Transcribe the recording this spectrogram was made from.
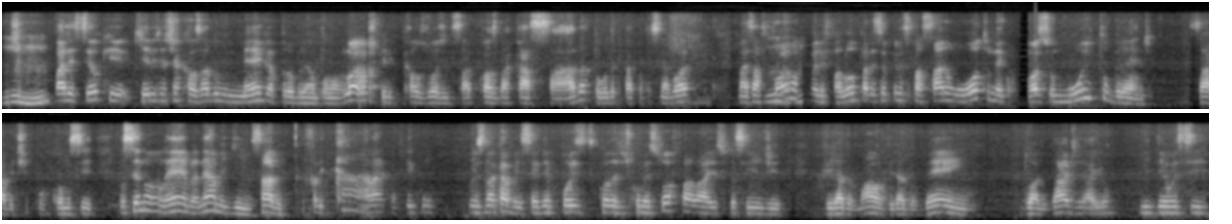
Uhum. Pareceu que, que ele já tinha causado um mega problema pro Moff. Lógico que ele causou, a gente sabe, por causa da caçada toda que tá acontecendo agora. Mas a Uhum. forma como ele falou, pareceu que eles passaram um outro negócio muito grande. sabe? Tipo, como se. Você não lembra, né, amiguinho, sabe? Eu falei, caraca, fiquei com, com isso na cabeça. Aí depois, quando a gente começou a falar isso, assim, de virar do mal, virar do bem, dualidade, aí eu, me deu esse,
